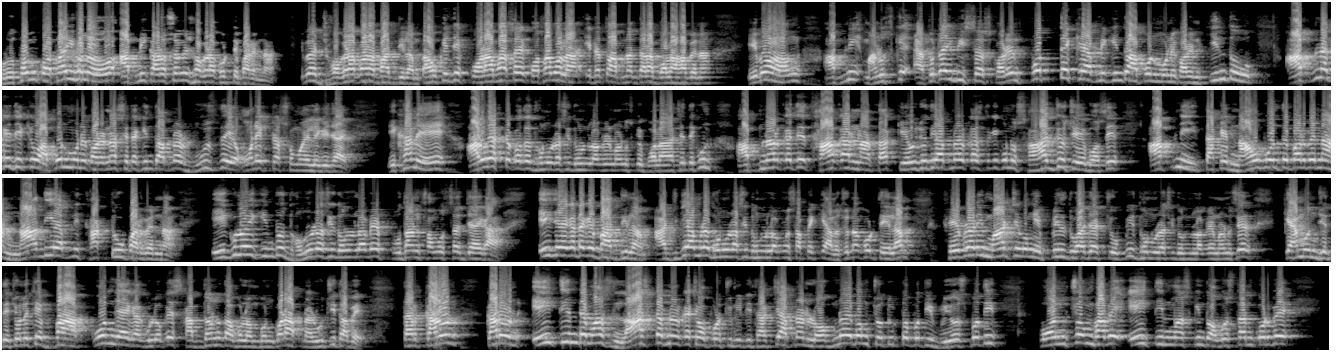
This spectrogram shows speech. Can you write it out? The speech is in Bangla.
প্রথম কথাই হলো, আপনি কারোর সঙ্গে ঝগড়া করতে পারেন না। এবার ঝগড়া করা বাদ দিলাম। কাউকে যে কড়া ভাষায় কথা বলা, এটা তো আপনার দ্বারা বলা হবে না। এবং আপনি মানুষকে এতটাই বিশ্বাস করেন, প্রত্যেককে আপনি কিন্তু আপন মনে করেন। কিন্তু আপনাকে যে কেউ আপন মনে করে না, সেটা কিন্তু আপনার বুঝতে অনেকটা সময় লেগে যায়। এখানে আরও একটা কথা ধনুরাশি ধনু লগ্নের মানুষকে বলা আছে। দেখুন, আপনার কাছে থাক আর না থাক, কেউ যদি আপনার কাছ থেকে কোনো সাহায্য চেয়ে বসে, আপনি তাকে নাও বলতে পারবেন না না দিয়ে আপনি থাকতেও পারবেন না। এগুলোই কিন্তু ধনুরাশি ধনুলগ্নের প্রধান সমস্যার জায়গা। এই জায়গাটাকে বাদ দিলাম। আজকে আমরা ধনুরাশি ধনুলগ্ন সাপেক্ষে আলোচনা করতে এলাম, ফেব্রুয়ারি, মার্চ এবং এপ্রিল দু হাজার চব্বিশ ধনুরাশি ধনুলগ্নের মানুষের কেমন যেতে চলেছে বা কোন জায়গাগুলোকে সাবধানতা অবলম্বন করা আপনার উচিত হবে। তার কারণ কারণ এই তিনটে মাস লাস্ট আপনার কাছে অপরচুনিটি থাকছে। আপনার লগ্ন এবং চতুর্থপতি বৃহস্পতি পঞ্চম ভাবে এই তিন মাস কিন্তু অবস্থান করবে।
